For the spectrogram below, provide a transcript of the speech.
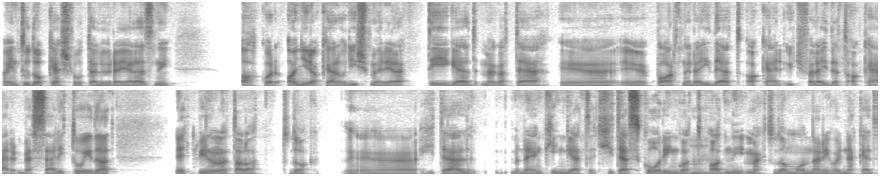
Ha én tudok cashflow-t előrejelezni, akkor annyira kell, hogy ismerjelek téged, meg a te partnereidet, akár ügyfeleidet, akár beszállítóidat, egy pillanat alatt tudok hitel rankinget, egy hitel scoringot uh-huh. adni, meg tudom mondani, hogy neked,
